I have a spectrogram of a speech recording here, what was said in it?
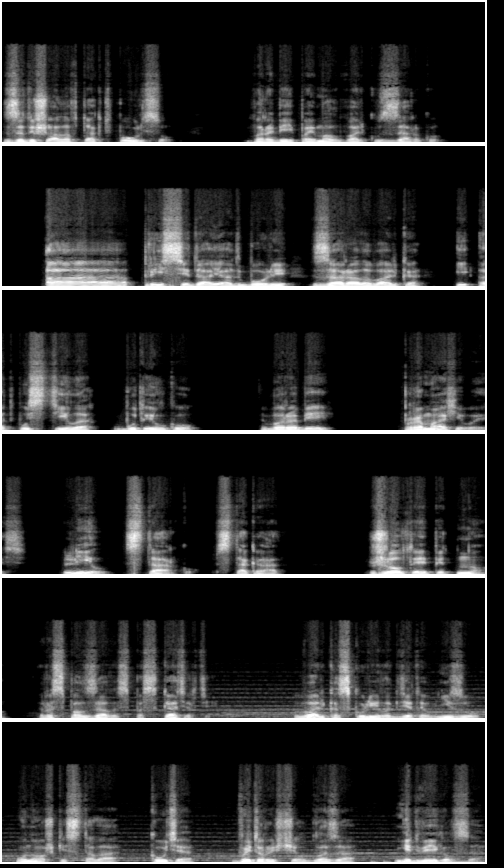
задышала в такт пульсу. Воробей поймал Вальку за руку. а, -а, -а приседая от боли, заорала Валька и отпустила бутылку. Воробей, промахиваясь, лил старку в стакан. Желтое пятно расползалось по скатерти. Валька скулила где-то внизу, у ножки стола. Кутя вытаращил глаза, не двигался.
